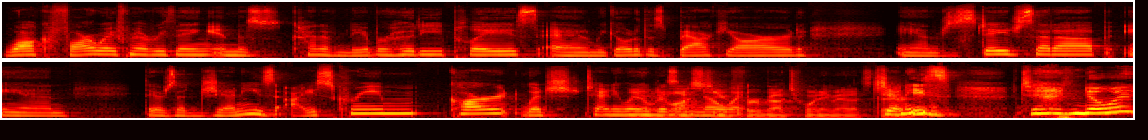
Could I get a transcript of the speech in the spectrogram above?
walk far away from everything in this kind of neighborhoody place, and we go to this backyard, and there's a stage set up, and there's a Jeni's ice cream cart, which to anyone Yeah, who we doesn't lost know you what for about 20 minutes. There. Jeni's, to no one,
